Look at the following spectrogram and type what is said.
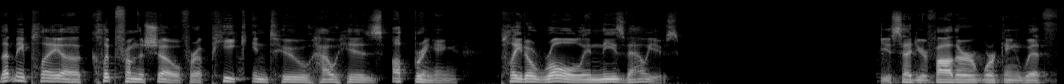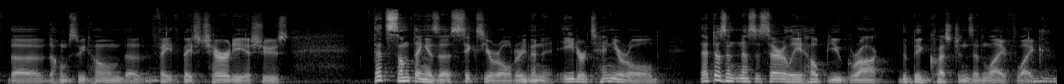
Let me play a clip from the show for a peek into how his upbringing played a role in these values. You said your father working with the, the Home Sweet Home, the mm-hmm. faith based charity issues. That's something as a six year old or even an eight or 10 year old, that doesn't necessarily help you grok the big questions in life, like, mm-hmm.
